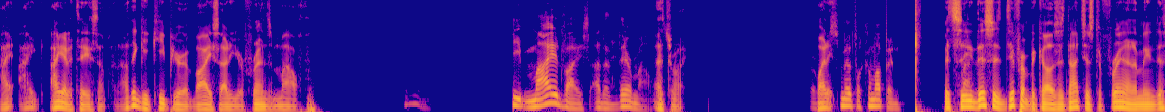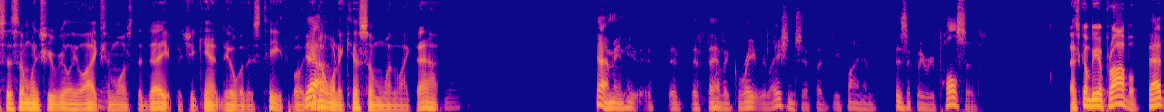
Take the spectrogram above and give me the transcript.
I, I, I got to tell you something. I think you keep your advice out of your friend's mouth. Hmm. Keep my advice out of their mouth. That's right. Or why do- Smith will come up and But see, this is different because it's not just a friend. I mean, this is someone she really likes and wants to date, but she can't deal with his teeth. Well, Yeah. you don't want to kiss someone like that. No, sir. yeah. I mean, he, if, if if they have a great relationship, but you find him physically repulsive, That's going to be a problem. that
